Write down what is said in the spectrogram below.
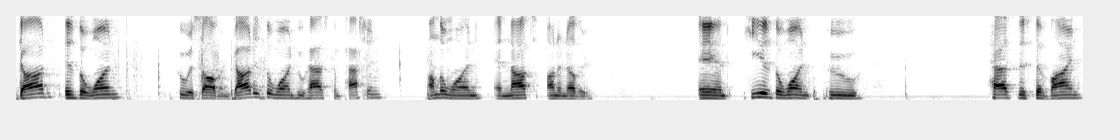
God is the one who is sovereign. God is the one who has compassion on the one and not on another. And he is the one who has this divine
